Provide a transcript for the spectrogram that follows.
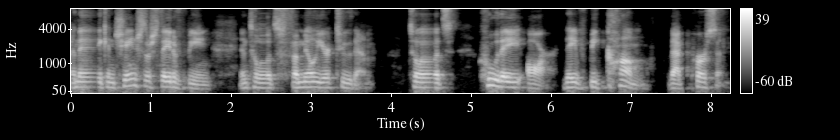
And they can change their state of being until it's familiar to them till it's who they are. They've become that person.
